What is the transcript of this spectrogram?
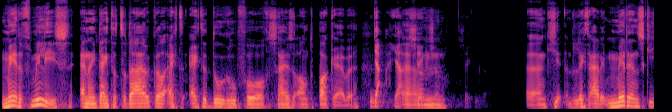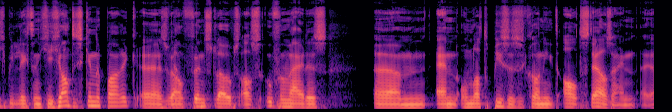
Meerdere families. En ik denk dat we daar ook wel echt, echt de doelgroep voor zijn ze aan te pakken hebben. Ja, ja um, zeker zo. Er ligt eigenlijk midden in het skigebied ligt een gigantisch kinderpark. Uh, zowel funslopes als oefenweides. Um, en omdat de pistes gewoon niet al te stijl zijn, uh,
